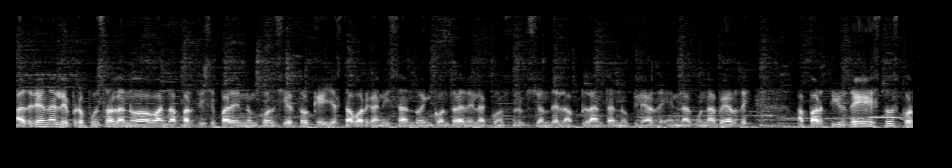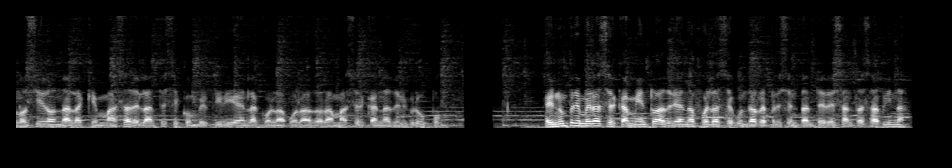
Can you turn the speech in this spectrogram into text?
Adriana le propuso a la nueva banda participar en un concierto que ella estaba organizando en contra de la construcción de la planta nuclear en Laguna Verde. A partir de estos conocieron a la que más adelante se convertiría en la colaboradora más cercana del grupo. En un primer acercamiento, Adriana fue la segunda representante de Santa Sabina,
